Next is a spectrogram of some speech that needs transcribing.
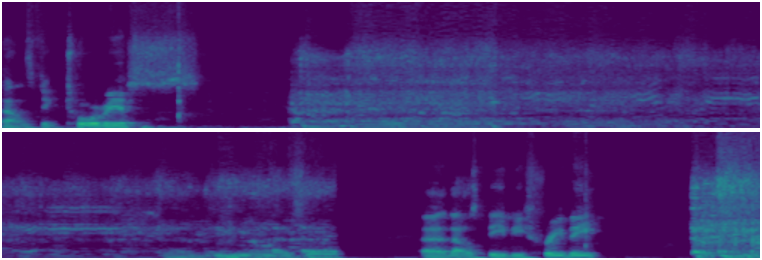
That was Victorious. Uh, that was BB Freebie.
